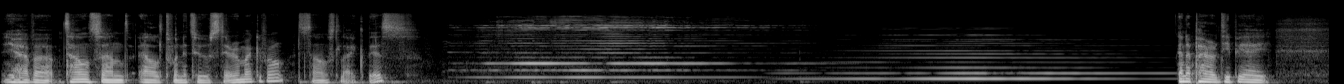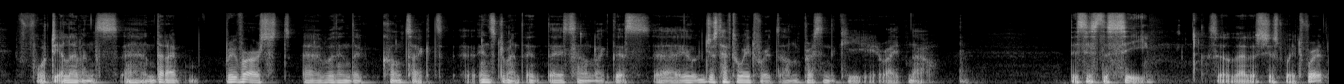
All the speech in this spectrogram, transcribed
You have a Townsend L22 stereo microphone. It sounds like this. And a pair of DPA 4011s uh, that I reversed uh, within the Kontakt uh, instrument. It, they sound like this. Uh, you'll just have to wait for it. I'm pressing the key right now. This is the C. So let us just wait for it.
